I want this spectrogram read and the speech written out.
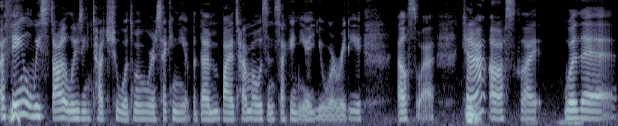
I Mm. think we started losing touch towards when we were in second year, but then by the time I was in second year, you were already elsewhere. Can Mm. I ask, like, were there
